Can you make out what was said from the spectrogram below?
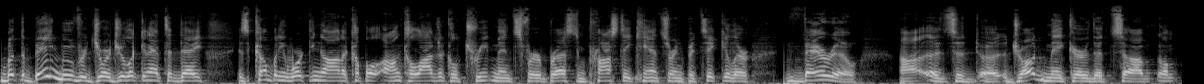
But the big mover, George, you're looking at today is a company working on a couple oncological treatments for breast and prostate cancer in particular, Veru. Uh, it's a, a, drug maker that uh, um,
